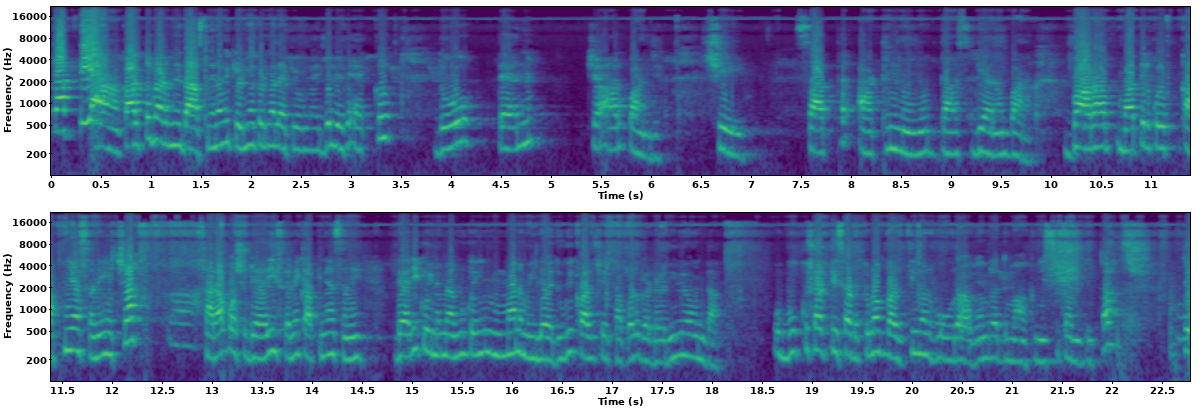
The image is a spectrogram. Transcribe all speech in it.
ਟੱਪੀਆਂ ਹਾਂ ਕੱਲ ਤੋਂ ਮੈਡਮ ਨੇ ਦੱਸ ਦੇਣਾ ਵੀ ਕਿਹੜੀਆਂ ਕਿਹੜੀਆਂ ਲੈ ਕੇ ਆਉਣਾ ਇੱਧਰ ਵੇਖ 1 2 3 4 5 6 7 8 9 10 11 12 12 ਮਾਤਰ ਕੋਲ ਕਾਪੀਆਂ ਸਣੇ ਅੱਛਾ? ਸਾਰਾ ਕੁਝ ਡੈਰੀ ਸਣੇ ਕਾਪੀਆਂ ਸਣੇ। ਡੈਰੀ ਕੋਈ ਨਾ ਮੈਂ ਉਹਨੂੰ ਕਹੀਂ ਮੰਮਾ ਨਵੀਂ ਲੈ ਦੂਗੀ ਕੱਲ ਚੇਤਾ ਭੁੱਲ ਗਿਆ ਡੈਰੀ ਲਿਆਉਣ ਦਾ ਉਹ ਬੁੱਕ ਸਾਟੀ ਸਾਡੇ ਤੋਂ ਨਾ ਗਲਤੀ ਨਾਲ ਹੋਰ ਆ ਗਿਆ ਮੇਰਾ ਦਿਮਾਗ ਨਹੀਂ ਸੀ ਕੰਮ ਕੀਤਾ। ਤੇ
